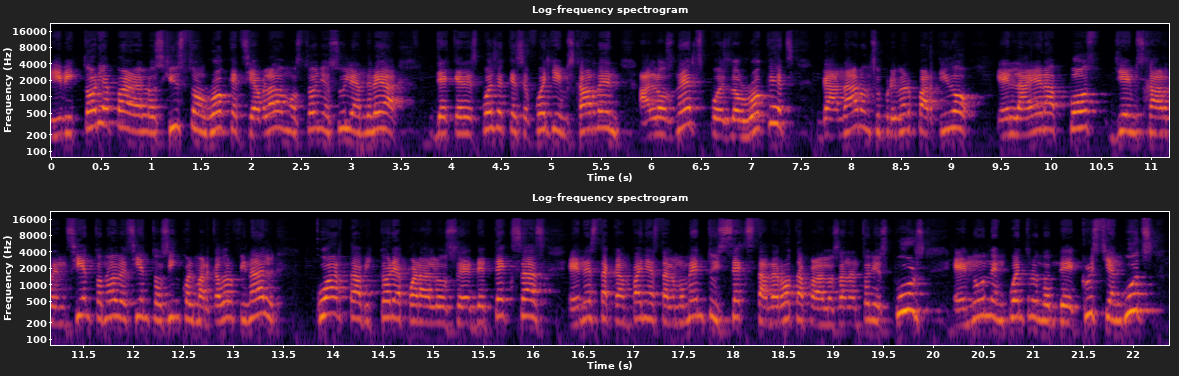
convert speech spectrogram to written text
y victoria para los Houston Rockets. Si hablábamos, Toño, Zuli, Andrea, de que después de que se fue James Harden a los Nets, pues los Rockets ganaron su primer partido en la era post James Harden. 109-105 el marcador final cuarta victoria para los eh, de Texas en esta campaña hasta el momento y sexta derrota para los San Antonio Spurs en un encuentro en donde Christian Woods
